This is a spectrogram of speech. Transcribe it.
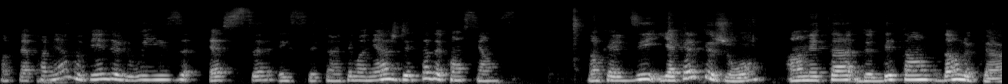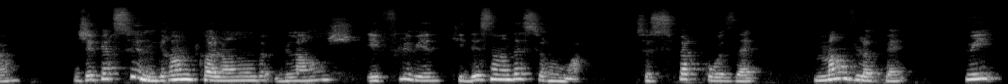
Donc, la première nous vient de Louise S. et c'est un témoignage d'état de conscience. Donc, elle dit Il y a quelques jours, en état de détente dans le cœur, j'ai perçu une grande colombe blanche et fluide qui descendait sur moi, se superposait, m'enveloppait puis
